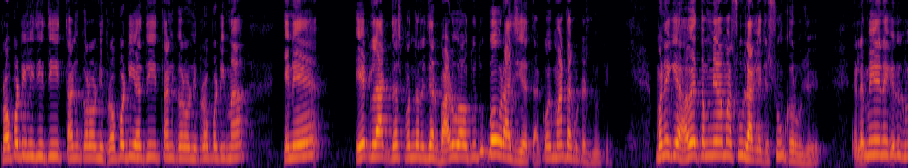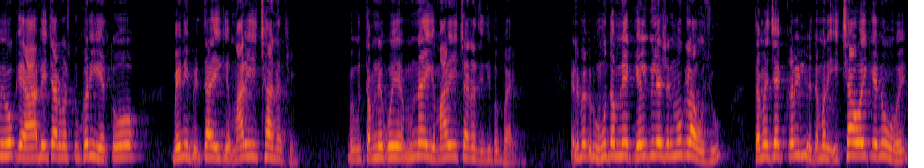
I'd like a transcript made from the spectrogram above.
પ્રોપર્ટી લીધી હતી, ત્રણ કરોડની પ્રોપર્ટી હતી, ત્રણ કરોડની પ્રોપર્ટીમાં એને એક લાખ દસ પંદર હજાર ભાડું આવતું હતું. બહુ રાજી હતા. કોઈ માથાકૂટ જ નહોતી. મને કે, હવે તમને આમાં શું લાગે છે? શું કરવું જોઈએ? એટલે મેં એને કીધું કે, ભાઈ, ઓકે, આ બે ચાર વસ્તુ કરીએ તો બેનિફિટ થાય કે મારી ઈચ્છા નથી. મેં તમને કોઈ એમ નહીં કે મારી ઈચ્છા નથી, દીપકભાઈ. એટલે મેં કીધું, હું તમને કેલ્ક્યુલેશન મોકલાવું છું. તમે ચેક કરી લ્યો. તમારી ઈચ્છા હોય કે ન હોય,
